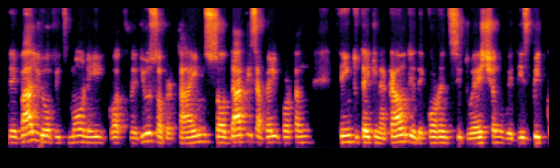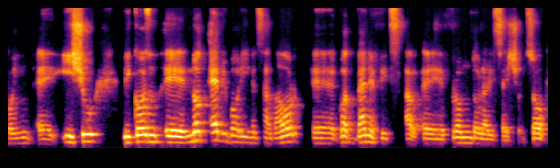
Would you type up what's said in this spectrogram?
the value of its money got reduced over time. So that is a very important thing to take in account in the current situation with this Bitcoin uh, issue because uh, not everybody in El Salvador uh, got benefits uh, from dollarization. So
